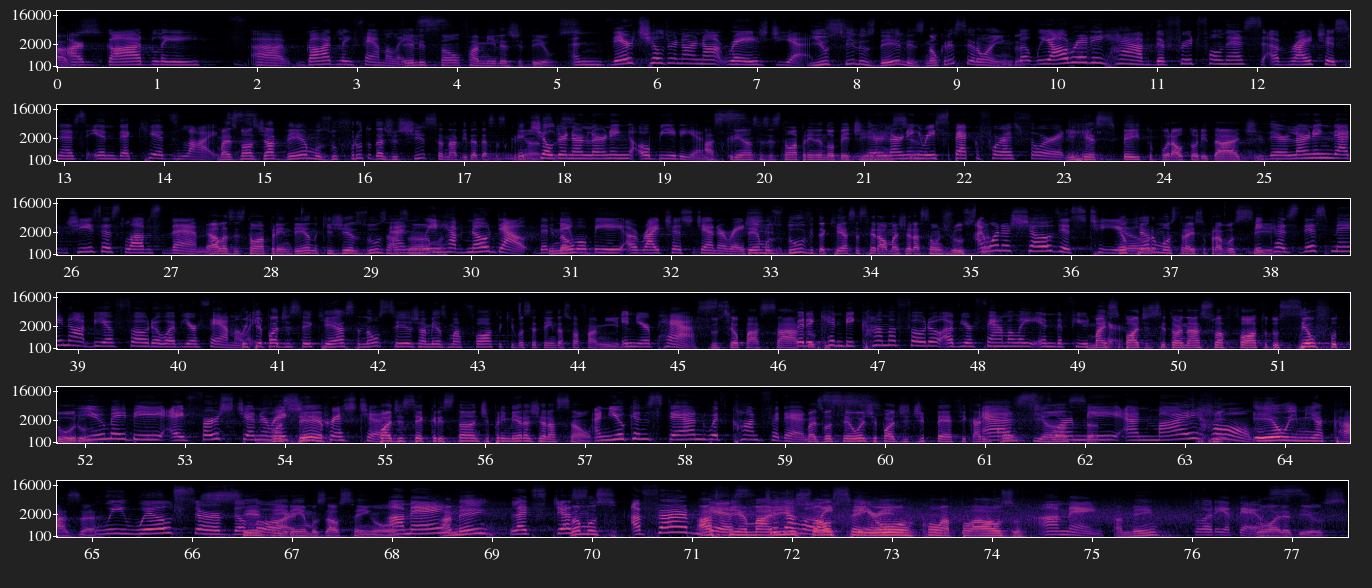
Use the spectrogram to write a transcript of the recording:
are godly, uh, godly eles families. são famílias de Deus. And their children are not raised yet. E os filhos deles não cresceram ainda. But we already have the fruitfulness of righteousness in the kids' lives. Mas nós já vemos o fruto da justiça na vida dessas The crianças. children are learning As obedience. crianças estão aprendendo They're learning obediência respect for e authority. respeito por autoridade. They're learning that Jesus loves them. Elas estão aprendendo que Jesus as And we ama. have no doubt that E they não will be a righteous generation. Temos dúvida que essa será uma geração justa. I want to show this to you Eu quero mostrar isso para você. because this may not be a photo of your family Porque pode ser que essa não seja a mesma foto que você tem da sua família, in your past, do seu passado, but it can become a photo of your family in the mas future. pode se tornar a sua foto do seu futuro. You may be a first generation Você Christian. pode ser cristã de primeira geração, And you can stand with confidence. mas você hoje pode de pé ficar em confiança me and my que home, eu e minha casa we will serve the Lord. serviremos ao Senhor. Amém? Amém? Let's just Vamos affirm this Afirmar to the isso Holy ao Spirit. Senhor com aplauso. Amém. Amém? Glória a Deus. Glória a Deus.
